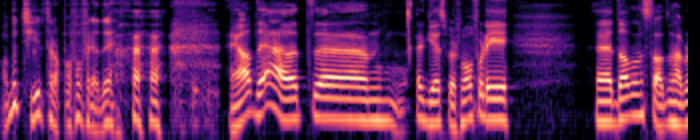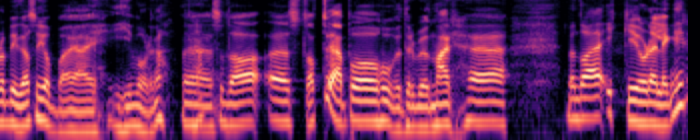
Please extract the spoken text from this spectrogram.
Hva betyr trappa for Freddy? Ja, det er jo et, øh, et gøy spørsmål, fordi da den stadion her ble bygga, så jobba jeg i Vålinga. Ja. Så da satt jo jeg på hovedtribunen her. Eh, Men da jeg ikke gjorde det lenger,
